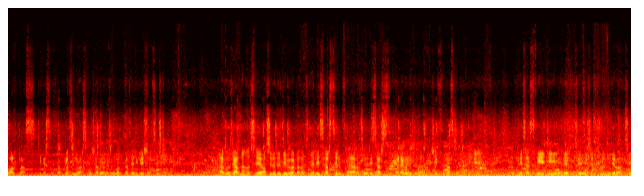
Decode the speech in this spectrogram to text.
ওয়ার্ল্ড ক্লাস ঠিক আছে? টপ ক্লাস ইউনিভার্সিটি সাথে হচ্ছে ওয়ার্ল্ড ক্লাস এডুকেশন সিস্টেম তারপর হচ্ছে আপনার হচ্ছে অস্ট্রেলিয়াতে যে ব্যাপারটা হচ্ছে রিসার্চের হচ্ছে রিসার্চ ক্যাটাগরিতে মানে বেশি ফোকাস করে হ্যাঁ? রিসার্চ পিএইচডি এদের হচ্ছে এসব স্টুডেন্টদের বা হচ্ছে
